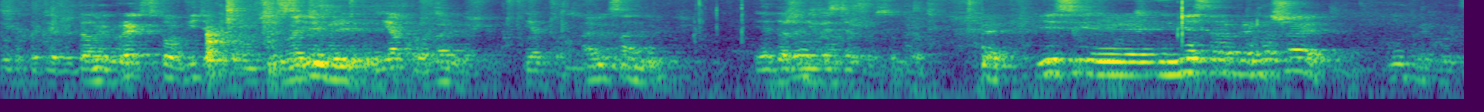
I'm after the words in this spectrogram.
буду поддерживать данный проект в том виде, в котором сейчас. Владимир. Я против. Товарищи. Я против. Александр Ильич. Я даже не воздержусь. я против. Если э, инвестора приглашают, он приходит.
